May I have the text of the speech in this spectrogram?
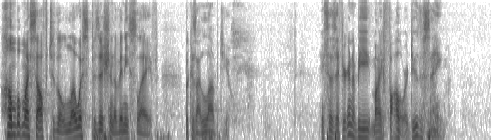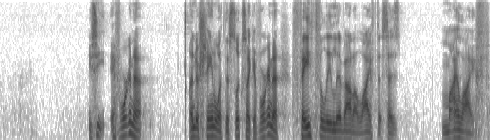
humble myself to the lowest position of any slave because I loved you. He says, if you're going to be my follower, do the same. You see, if we're going to understand what this looks like, if we're going to faithfully live out a life that says, my life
